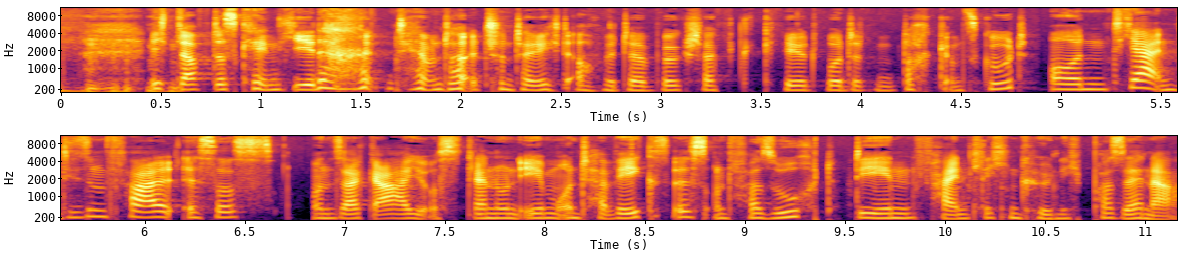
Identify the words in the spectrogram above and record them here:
ich glaube, das kennt jeder, der im Deutschunterricht auch mit der Bürgschaft gequält wurde, doch ganz gut. Und ja, in diesem Fall ist es unser Gaius, der nun eben unterwegs ist und versucht, den feindlichen König Porsenna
